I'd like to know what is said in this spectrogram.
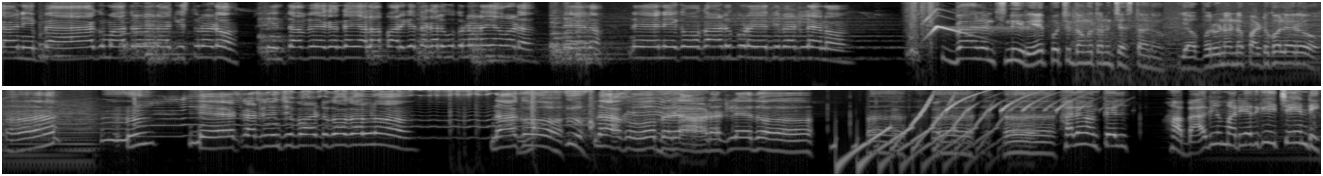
కానీ బ్యాగ్ మాత్రమే నాకు ఇస్తున్నాడు. ఇంత వేగంగా ఎలా పరిగెత్తగలుగుతున్నాడయ్యా వాడు? నేను నేను ఇక ఒక అడుగు కూడా ఎత్తి పెట్టలేను. బ్యాలెన్స్ని రేపొచ్చి దొంగతనం చేస్తాను. ఎవ్వరు నన్ను పట్టుకోలేరు. ఎక్కడి నుంచి పట్టుకోగలను? నాకు నాకు ఊపిరి ఆడట్లేదు. హలో అంకుల్ ఆ బ్యాగ్లు మర్యాదగా ఇచ్చేయండి.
